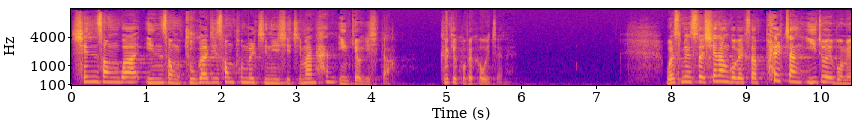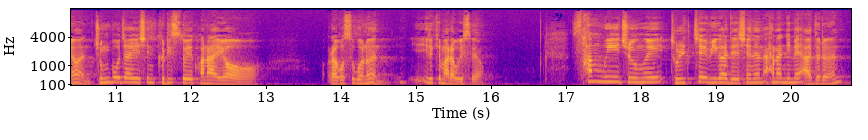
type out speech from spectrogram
신성과 인성 두 가지 성품을 지니시지만 한 인격이시다. 그렇게 고백하고 있잖아요. 웨스민스터 신앙 고백사 8장 2조에 보면 중보자이신 그리스도에 관하여 라고 쓰고는 이렇게 말하고 있어요. 삼위 중의 둘째 위가 되시는 하나님의 아들은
